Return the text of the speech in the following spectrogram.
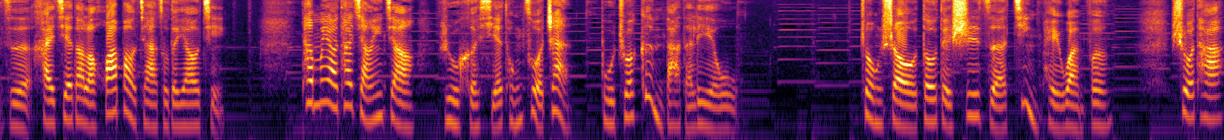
子还接到了花豹家族的邀请，他们要他讲一讲如何协同作战，捕捉更大的猎物。众兽都对狮子敬佩万分，说他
